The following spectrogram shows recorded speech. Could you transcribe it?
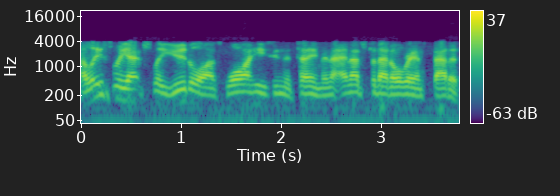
at least we actually utilise why he's in the team, and, and that's for that all-round status.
